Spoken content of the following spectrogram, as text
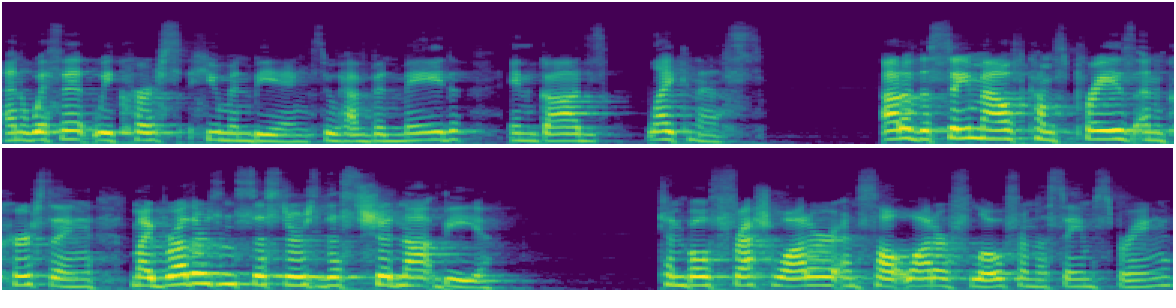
and with it we curse human beings who have been made in God's likeness. Out of the same mouth comes praise and cursing. My brothers and sisters, this should not be. Can both fresh water and salt water flow from the same spring?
